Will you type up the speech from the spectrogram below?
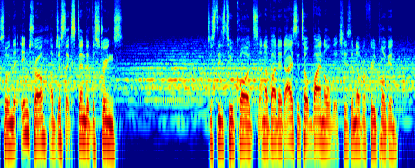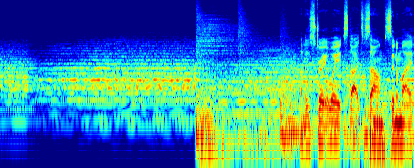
So in the intro, I've just extended the strings just these two chords and I've added iZotope Vinyl which is another free plugin. And then straight away it started to sound cinematic.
